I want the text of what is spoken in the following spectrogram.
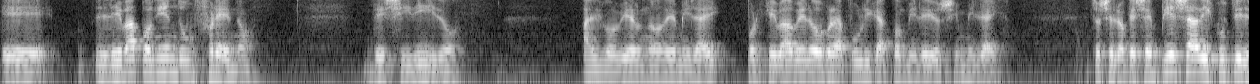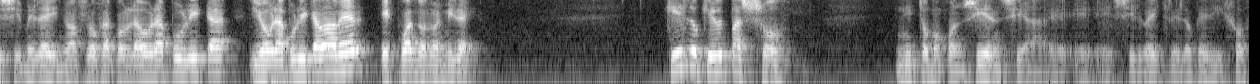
eh, le va poniendo un freno decidido al gobierno de Milei porque va a haber obra pública con Milei o sin Milei. Entonces lo que se empieza a discutir si mi ley no afloja con la obra pública y obra pública va a haber es cuando no es mi ley. ¿Qué es lo que hoy pasó? Ni tomó conciencia eh, eh, eh, Silvestre lo que dijo.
